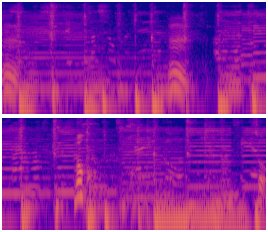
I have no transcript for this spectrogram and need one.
うん。そうん。もうそう。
